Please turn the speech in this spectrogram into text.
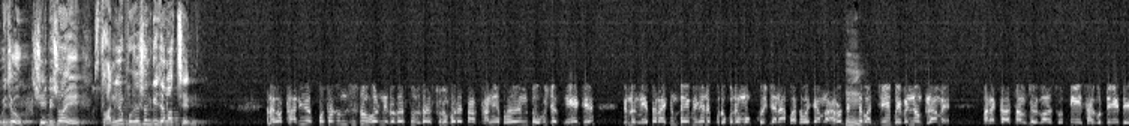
অভিযোগ সেই বিষয়ে স্থানীয় প্রশাসন কি জানাচ্ছেন? স্থানীয় প্রশাসন শুরু করে নেতাদের শুরু করে তার স্থানীয় প্রশাসন কিন্তু অভিযোগ নিয়েছে কিন্তু নেতারা কিন্তু এই বিষয়ে পুরোপুরি মুখ খুলছে না। পাশাপাশি আমরা আরও দেখতে পাচ্ছি বিভিন্ন গ্রামে ফারাক্কা শামশেরগঞ্জ সুতি সাগরদিঘিতে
